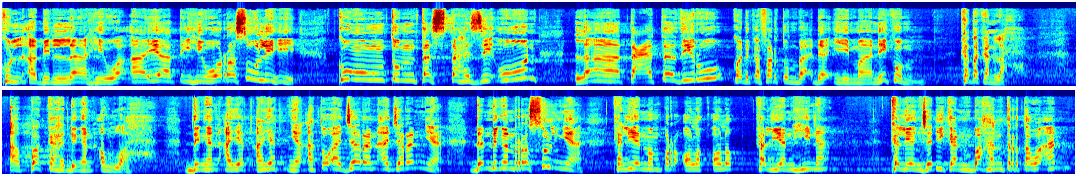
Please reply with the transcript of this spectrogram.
"Kul abillahi wa ayatihi wa rasulihi kuntum tastahzi'un La ta'tadhiru qad kafartum ba'da imanikum. Katakanlah, apakah dengan Allah, dengan ayat-ayatnya atau ajaran-ajarannya dan dengan rasulnya kalian memperolok-olok, kalian hina, kalian jadikan bahan tertawaan?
